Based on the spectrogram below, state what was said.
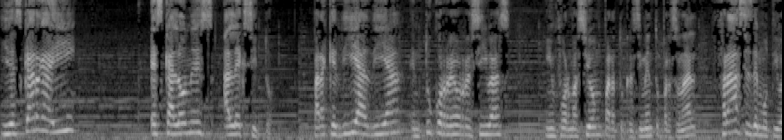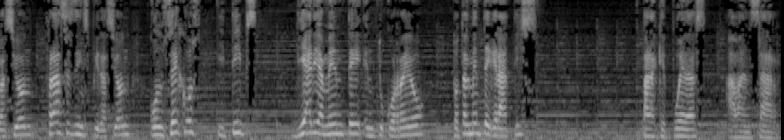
y descarga ahí escalones al éxito, para que día a día en tu correo recibas información para tu crecimiento personal, frases de motivación, frases de inspiración, consejos y tips diariamente en tu correo totalmente gratis para que puedas avanzar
